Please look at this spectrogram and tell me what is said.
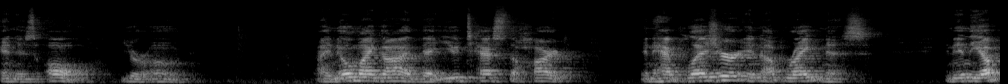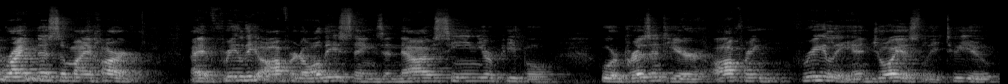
and is all your own. I know, my God, that you test the heart and have pleasure in uprightness. And in the uprightness of my heart, I have freely offered all these things, and now I've seen your people who are present here offering freely and joyously to you.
